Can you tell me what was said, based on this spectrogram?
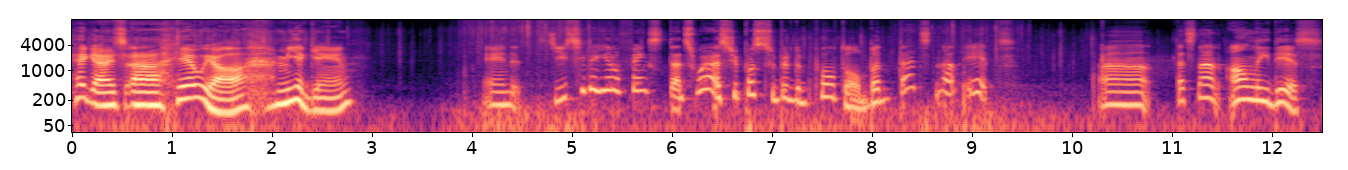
Hey guys, uh, here we are, me again. And do you see the yellow things? That's where I'm supposed to build the portal, but that's not it. Uh, that's not only this.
